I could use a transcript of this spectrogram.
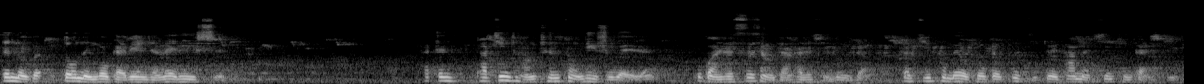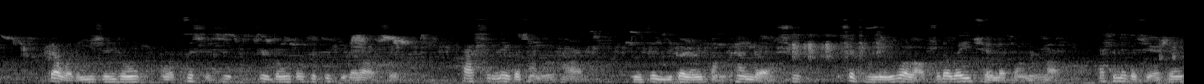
都能够都能够改变人类历史。他真他经常称颂历史伟人。不管是思想家还是行动家，但几乎没有说过自己对他们心存感激。在我的一生中，我自始至至终都是自己的老师。他是那个小男孩，独自一个人反抗着恃恃强凌弱老师的威权的小男孩。他是那个学生，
